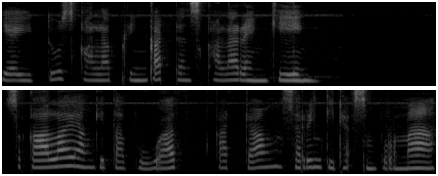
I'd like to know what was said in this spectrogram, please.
yaitu skala peringkat dan skala ranking. Skala yang kita buat kadang sering tidak sempurna.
